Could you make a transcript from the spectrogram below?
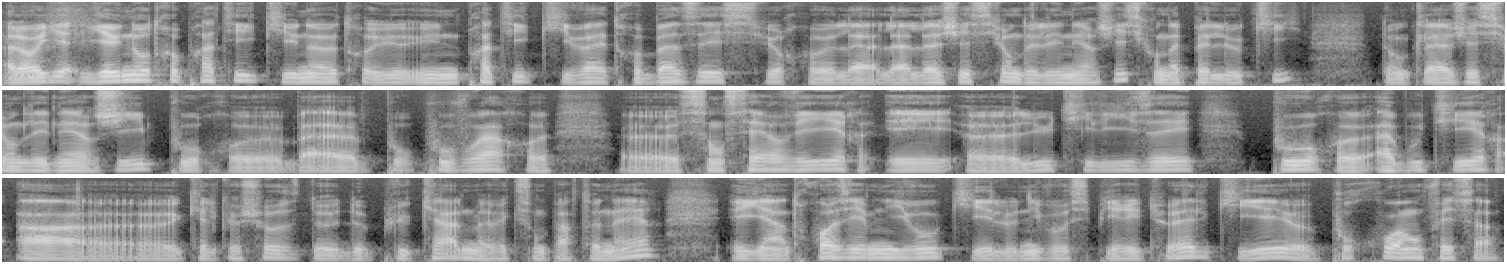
Alors il y, a une autre pratique, une, autre, une pratique qui va être basée sur euh, la, la gestion de l'énergie, ce qu'on appelle le ki. Donc la gestion de l'énergie pour, bah, pour pouvoir s'en servir et l'utiliser pour euh, aboutir à euh, quelque chose de, plus calme avec son partenaire. Et il y a un troisième niveau qui est le niveau spirituel, qui est euh, pourquoi on fait ça?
